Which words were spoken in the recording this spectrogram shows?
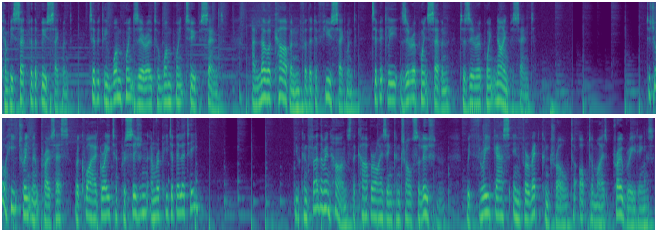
can be set for the boost segment typically 1.0 to 1.2%, and lower carbon for the diffuse segment, typically 0.7 to 0.9%. Does your heat treatment process require greater precision and repeatability? You can further enhance the carburizing control solution with three gas infrared control to optimize probe readings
